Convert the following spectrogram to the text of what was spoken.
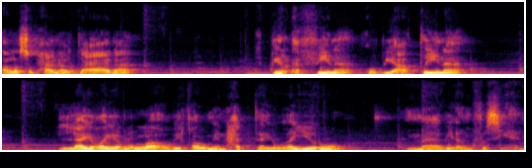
الله سبحانه وتعالى بيرأف فينا وبيعطينا. لا يغير الله بقوم حتى يغيروا ما بأنفسهم.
